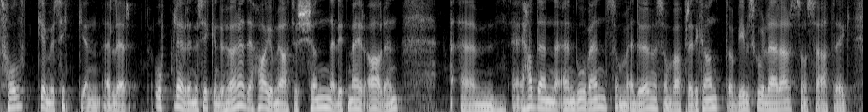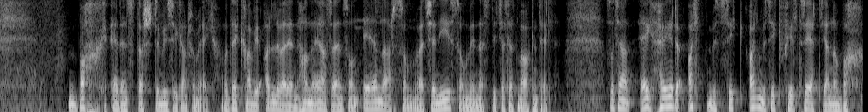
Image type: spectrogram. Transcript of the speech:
tolke musikken, eller oppleve den musikken du hører, det har jo med at du skjønner litt mer av den. Jeg hadde en, en, god venn som er død, som var predikant og bibelskolelærer, som sa at jeg, Bach er den største musikeren for meg, og det kan vi alle være enige Han er altså en sånn ener, som et geni som vi nesten ikke har sett maken til. Så sier han jeg hører alt musikk, all musikk filtrert gjennom Bach.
